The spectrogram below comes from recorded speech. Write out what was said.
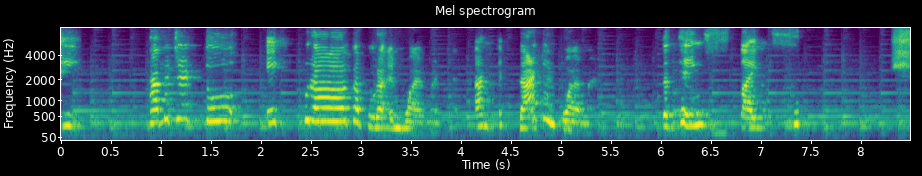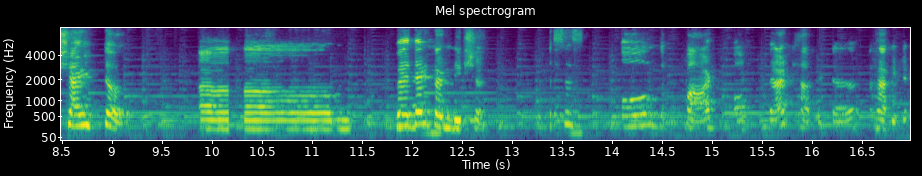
जी habitat तो एक पूरा का पूरा environment है and in that environment the things like food, shelter, uh, um, weather condition. This is all the part of that habitat, habitat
